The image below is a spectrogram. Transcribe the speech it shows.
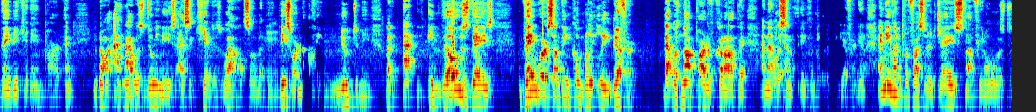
they became part. And you know, and I was doing these as a kid as well, so the, mm-hmm. these were nothing new to me. But at, in those days, they were something completely different. That was not part of karate, and that was yeah. something completely different. You know? And even Professor Jay's stuff, you know, was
